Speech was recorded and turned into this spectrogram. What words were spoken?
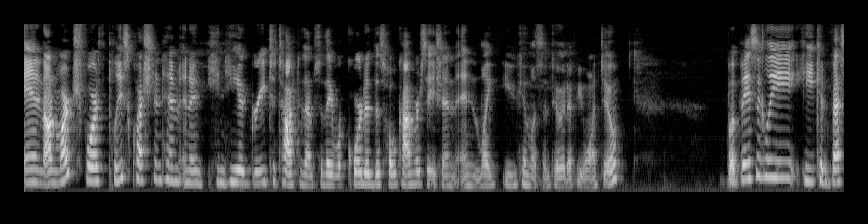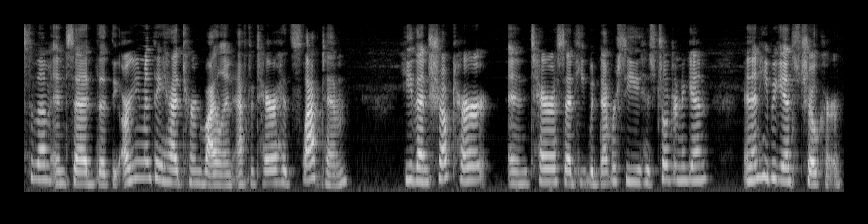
And on March 4th, police questioned him and, and he agreed to talk to them. So they recorded this whole conversation, and like you can listen to it if you want to. But basically, he confessed to them and said that the argument they had turned violent after Tara had slapped him. He then shoved her, and Tara said he would never see his children again, and then he began to choke her.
